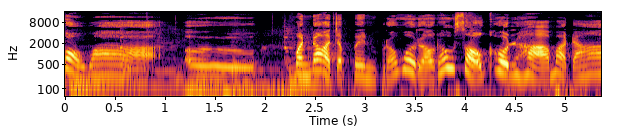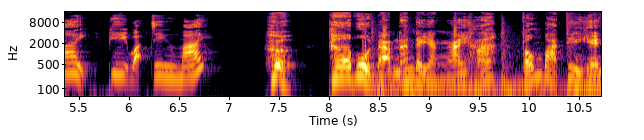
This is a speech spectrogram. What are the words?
ก็ว่า เออ มันน่าจะเป็นเพราะว่าเราทั้งสองคนหามาได้ พี่ว่าจริงไหมเฮ้อเธอพูดแบบนั้นได้ยังไงฮะ สมบัติที่เห็น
